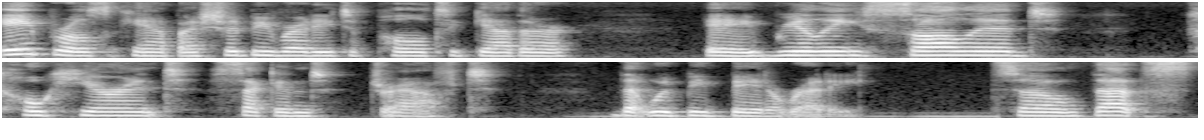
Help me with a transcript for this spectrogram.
April's camp, I should be ready to pull together a really solid, coherent second draft that would be beta ready. So that's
